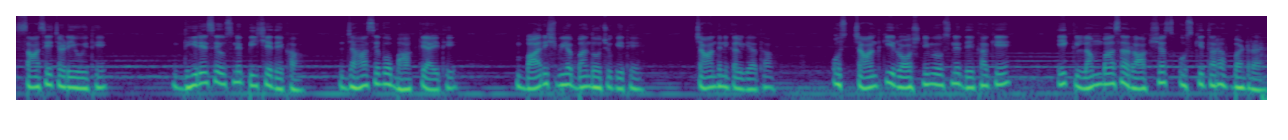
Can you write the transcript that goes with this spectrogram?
साँसें चढ़ी हुई थी। धीरे से उसने पीछे देखा, जहाँ से वो भाग के आई थी। बारिश भी अब बंद हो चुकी थी। चाँद निकल गया था। उस चाँद की रोशनी में उसने देखा कि एक लंबा सा राक्षस उसकी तरफ़ बढ़ रहा है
